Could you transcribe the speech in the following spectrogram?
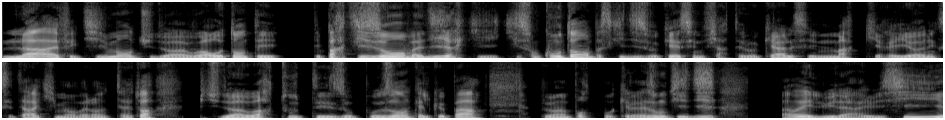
là, effectivement, tu dois avoir autant tes, des partisans, on va dire, qui, sont contents parce qu'ils disent OK, c'est une fierté locale, c'est une marque qui rayonne, etc., qui met en valeur notre territoire. Puis tu dois avoir tous tes opposants quelque part, peu importe pour quelle raison, qui se disent Ah ouais, lui, il a réussi,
